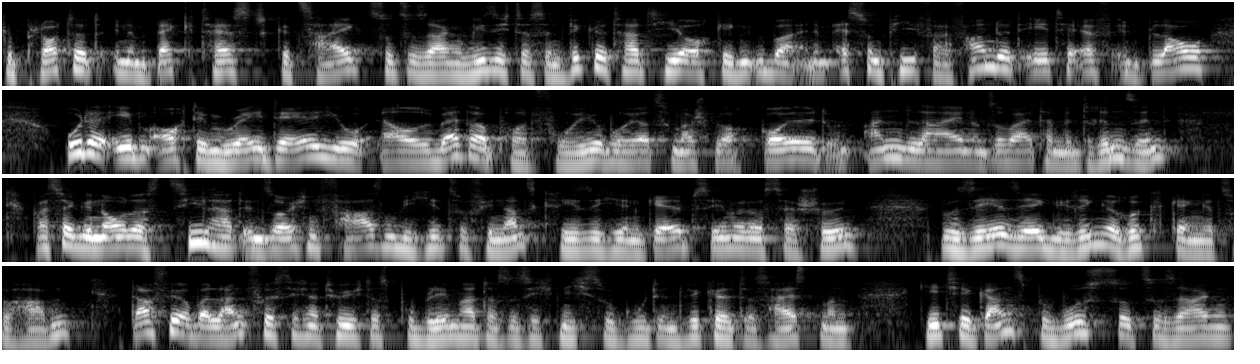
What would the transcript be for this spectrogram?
geplottet, in einem Backtest gezeigt, sozusagen, wie sich das entwickelt hat, hier auch gegenüber einem S&P 500 ETF in Blau oder eben auch dem Ray Dalio All-Weather Portfolio, wo ja zum Beispiel auch Gold und Anleihen und so weiter mit drin sind was ja genau das Ziel hat, in solchen Phasen wie hier zur Finanzkrise, hier in Gelb sehen wir das sehr schön, nur sehr, sehr geringe Rückgänge zu haben. Dafür aber langfristig natürlich das Problem hat, dass es sich nicht so gut entwickelt. Das heißt, man geht hier ganz bewusst sozusagen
